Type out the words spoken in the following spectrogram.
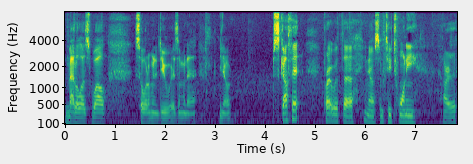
metal as well. So what I'm going to do is I'm going to, you know, scuff it, probably with uh, you know some 220 or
